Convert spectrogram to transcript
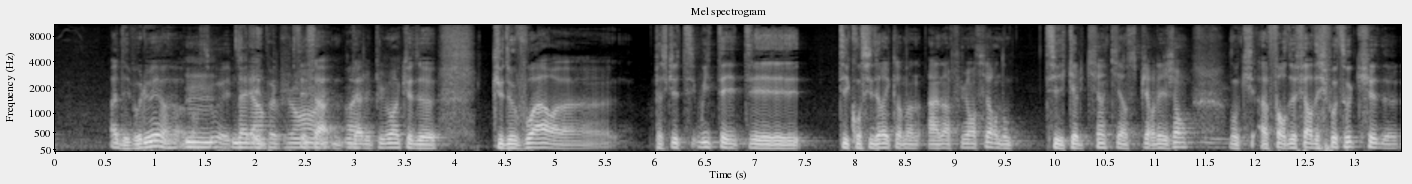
ah, d'évoluer, mmh, d'aller un peu plus loin. C'est ça, ouais. d'aller plus loin que de que de voir, euh, parce que oui, t'es t'es es considéré comme un, un influenceur, donc t'es quelqu'un qui inspire les gens, donc à force de faire des photos que de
